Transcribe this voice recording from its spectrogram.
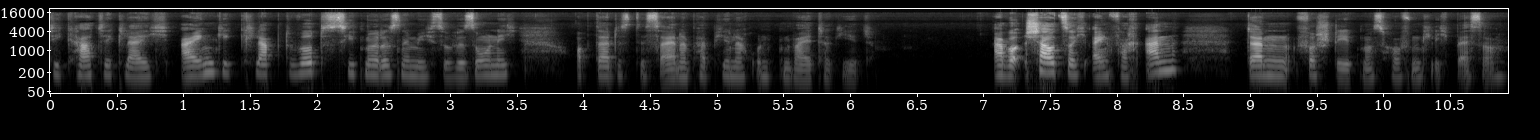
die Karte gleich eingeklappt wird, sieht man das nämlich sowieso nicht, ob da das Designerpapier nach unten weitergeht. Aber schaut es euch einfach an, dann versteht man es hoffentlich besser.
